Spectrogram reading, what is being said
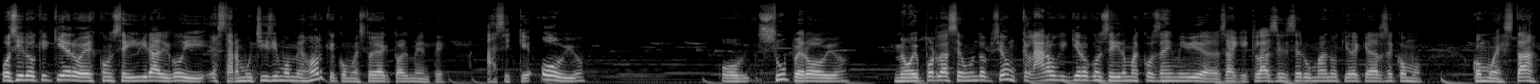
o si lo que quiero es conseguir algo y estar muchísimo mejor que como estoy actualmente. Así que obvio, súper obvio, me voy por la segunda opción. Claro que quiero conseguir más cosas en mi vida. O sea, ¿qué clase de ser humano quiere quedarse como, como está?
